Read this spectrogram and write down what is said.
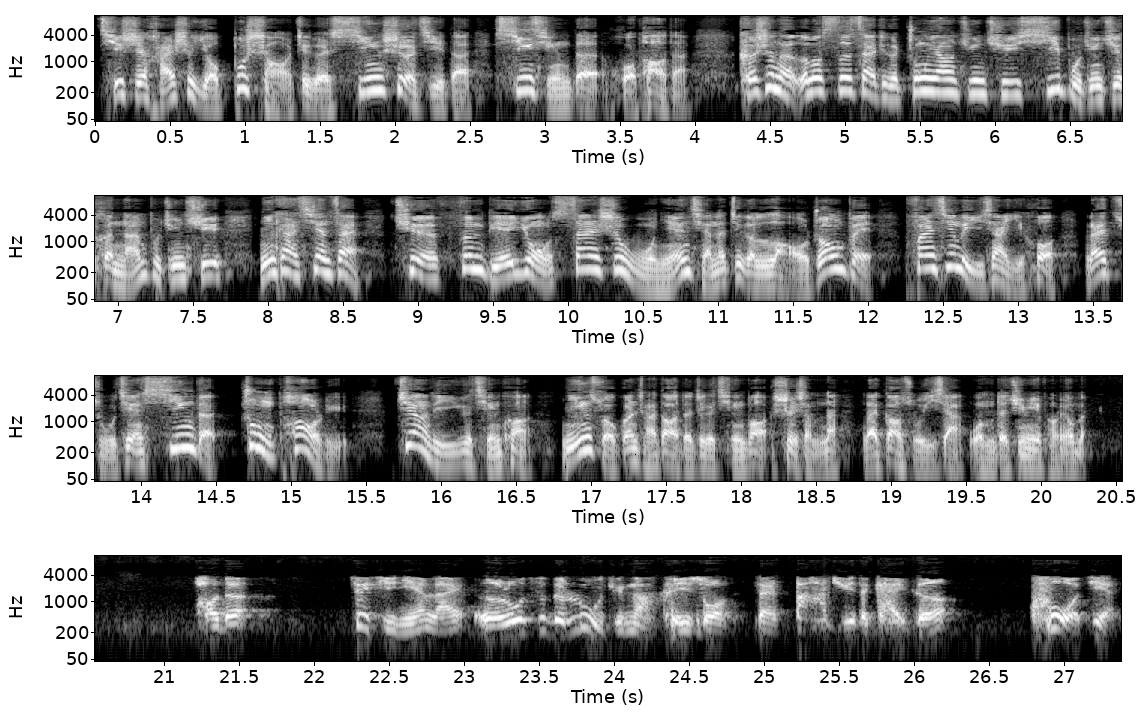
其实还是有不少这个新设计的新型的火炮的。可是呢，俄罗斯在这个中央军区、西部军区和南部军区，您看现在却分别用三十五年前的这个老装备翻新了一下以后，来组建新的重炮旅，这样的一个情况，您所观察到的这个情报是什么呢？来告诉一下我们的军迷朋友们。好的。这几年来，俄罗斯的陆军啊，可以说在大举的改革、扩建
